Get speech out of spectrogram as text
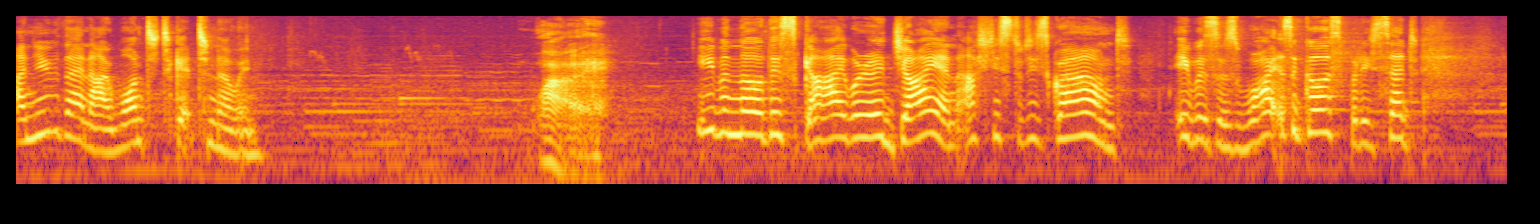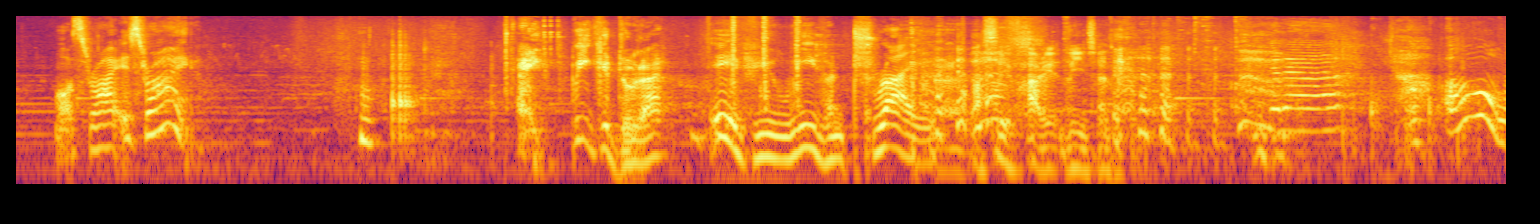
I knew then I wanted to get to know him. Why? Even though this guy were a giant, Ashley stood his ground. He was as white as a ghost, but he said, What's right is right. Hey, we could do that. If you even try. Let's see if Harriet needs anything. Oh,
